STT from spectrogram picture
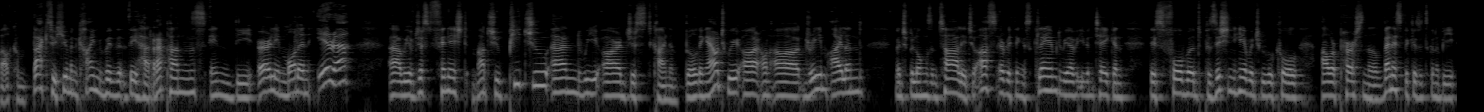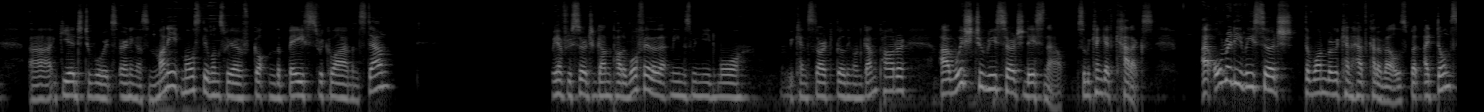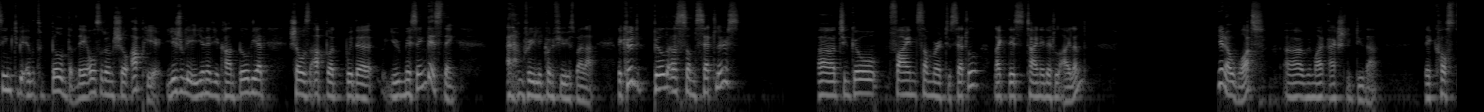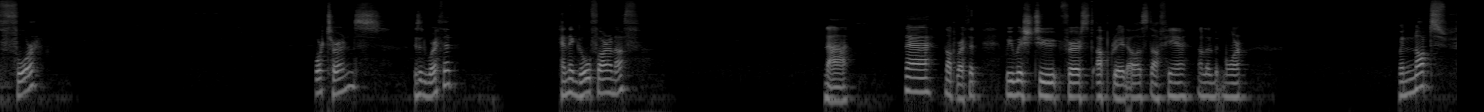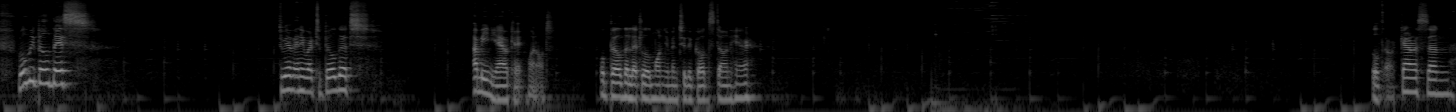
Welcome back to Humankind with the Harappans in the early modern era. Uh, we have just finished Machu Picchu and we are just kind of building out. We are on our dream island, which belongs entirely to us. Everything is claimed. We have even taken this forward position here, which we will call our personal Venice because it's going to be uh, geared towards earning us money, mostly once we have gotten the base requirements down. We have researched gunpowder warfare. That means we need more. We can start building on gunpowder. I wish to research this now, so we can get Kaddaks. I already researched the one where we can have caravels, but I don't seem to be able to build them. They also don't show up here. Usually a unit you can't build yet shows up, but with a you missing this thing. And I'm really confused by that. We could build us some settlers uh, to go find somewhere to settle, like this tiny little island. You know what? Uh, we might actually do that. They cost four. Four turns. Is it worth it? Can they go far enough? Nah. Nah, not worth it. We wish to first upgrade our stuff here a little bit more. We're not... Will we build this? Do we have anywhere to build it? I mean, yeah, okay, why not? We'll build a little monument to the gods down here. Build our garrison.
